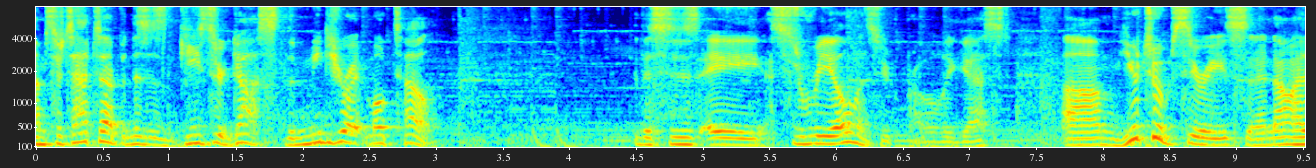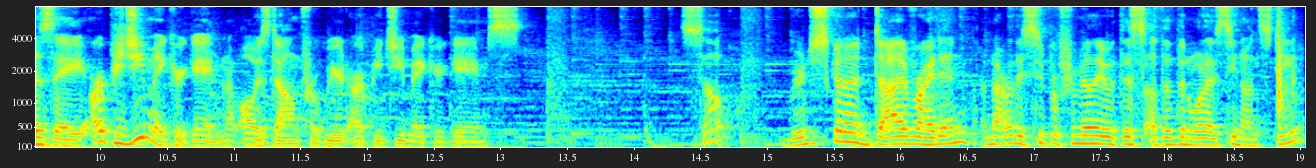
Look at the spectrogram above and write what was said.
I'm Sir Tap Tap, and this is Geezer Gus, the Meteorite Motel. This is a surreal, as you probably guessed, um, YouTube series, and it now has a RPG Maker game. And I'm always down for weird RPG Maker games. So, we're just gonna dive right in. I'm not really super familiar with this other than what I've seen on Steam.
